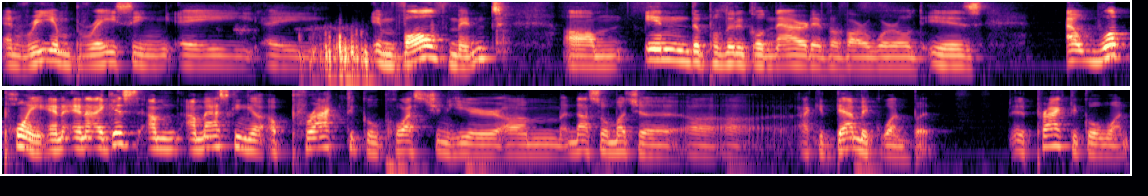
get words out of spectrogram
and re-embracing a a involvement um, in the political narrative of our world is at what point and, and i guess i'm, I'm asking a, a practical question here um, not so much a, a, a, academic one but a practical one.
